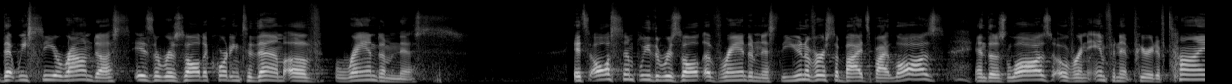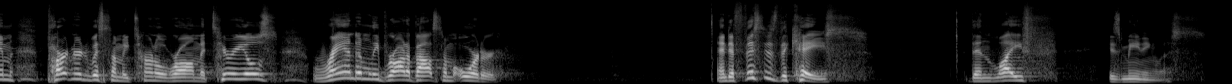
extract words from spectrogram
that we see around us is a result, according to them, of randomness. It's all simply the result of randomness. The universe abides by laws, and those laws, over an infinite period of time, partnered with some eternal raw materials, randomly brought about some order. And if this is the case, then life is meaningless.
